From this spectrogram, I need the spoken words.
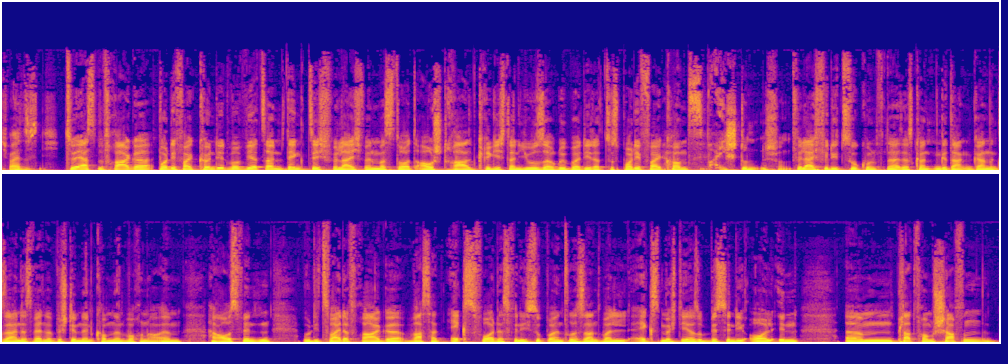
Ich weiß es nicht. Zur ersten Frage, Spotify könnte involviert sein, denkt sich vielleicht, wenn man es dort ausstrahlt, kriege ich dann User rüber, die da zu Spotify kommen. Zwei Stunden schon. Vielleicht für die Zukunft, ne? Das könnte ein Gedankengang sein, das werden wir bestimmt in den kommenden Wochen ähm, herausfinden. Und die zweite Frage, was hat X vor? Das finde ich super interessant, weil X möchte ja so ein bisschen die All-In-Plattform schaffen.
